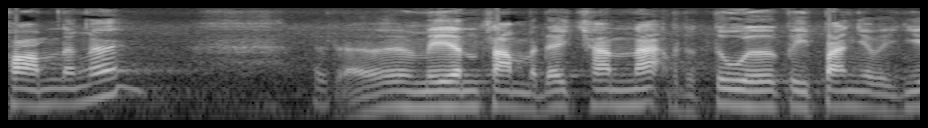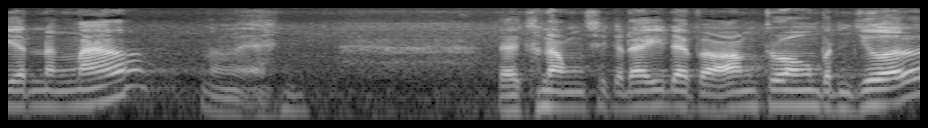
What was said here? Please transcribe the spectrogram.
ធម្មហ្នឹងហើយមានសម្បដិឆន្ទៈទទួលពីបញ្ញវិញ្ញាណហ្នឹងមក ហ្នឹងឯងតែក្នុងសេចក្តីដែលព្រះអង្គទ្រង់បញ្យល់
